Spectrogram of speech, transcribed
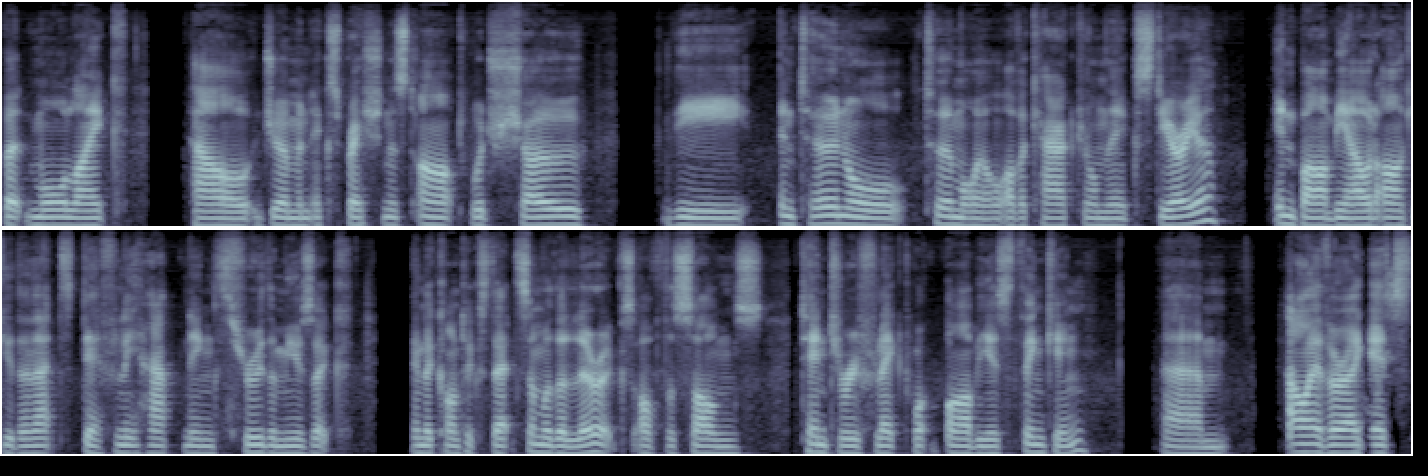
but more like how German expressionist art would show the internal turmoil of a character on the exterior. In Barbie, I would argue that that's definitely happening through the music in the context that some of the lyrics of the songs tend to reflect what Barbie is thinking. Um, however, I guess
